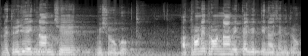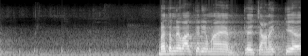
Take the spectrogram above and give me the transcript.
અને ત્રીજું એક નામ છે વિષ્ણુગુપ્ત. આ ત્રણે ત્રણ નામ એક જ વ્યક્તિના છે મિત્રો. મેં તમને વાત કરી હમણાં એમ કે ચાણક્ય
